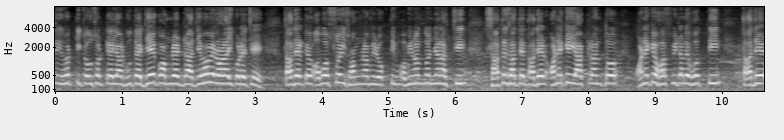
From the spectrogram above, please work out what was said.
তেষট্টি চৌষট্টি হাজার বুথে যে কমরেডরা যেভাবে লড়াই করেছে, তাদেরকে অবশ্যই সংগ্রামী রক্তিম অভিনন্দন জানাচ্ছি। সাথে সাথে তাদের অনেকেই আক্রান্ত, অনেকে হসপিটালে ভর্তি, তাদের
